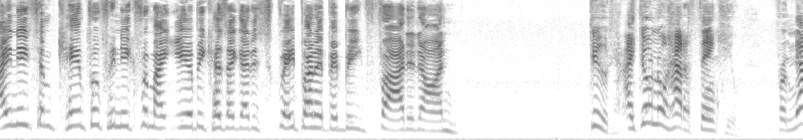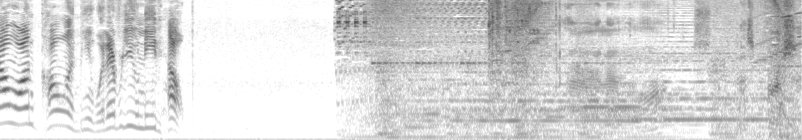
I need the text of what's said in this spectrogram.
I need some Campho-Phenique for my ear because I got a scrape on it by being farted on. Dude, I don't know how to thank you. From now on, call on me whenever you need help. And I want this person.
